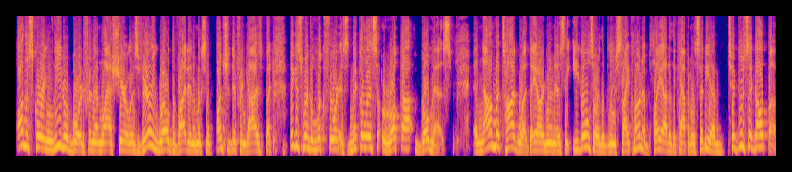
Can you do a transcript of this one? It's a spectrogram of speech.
On the scoring leaderboard for them last year, it was very well divided amongst a bunch of different guys, but biggest one to look for is Nicholas Roca Gomez. And now Motagua, they are known as the Eagles or the Blue Cyclone and play out of the capital city of Tegucigalpa.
